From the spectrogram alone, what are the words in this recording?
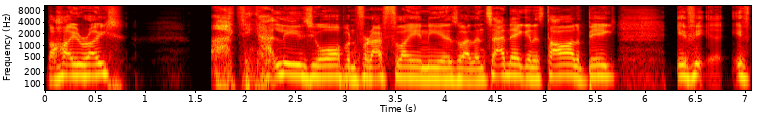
the high right I think that leaves you open for that flying knee as well. And Sandhagen is tall and big. If he, if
